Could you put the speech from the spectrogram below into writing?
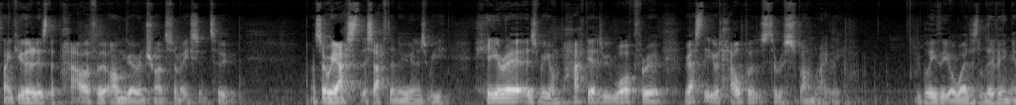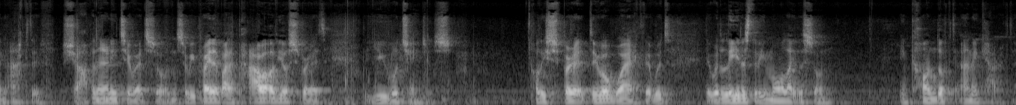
Thank you that it is the power for ongoing transformation too. And so we ask this afternoon as we hear it, as we unpack it, as we walk through it, we ask that you would help us to respond rightly. We believe that your word is living and active, sharper than any two edged sword. And so we pray that by the power of your Spirit, that you would change us. Holy Spirit, do a work that would that would lead us to be more like the Son in conduct and in character,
